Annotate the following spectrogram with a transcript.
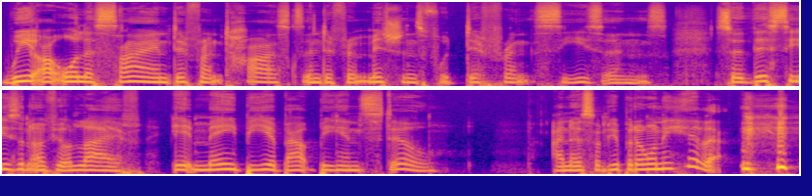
we are all assigned different tasks and different missions for different seasons. So, this season of your life, it may be about being still. I know some people don't want to hear that.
